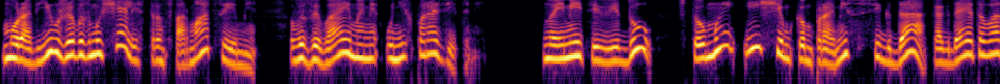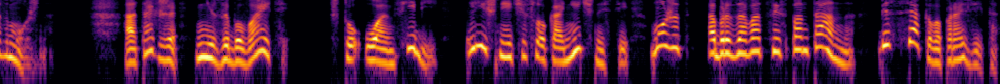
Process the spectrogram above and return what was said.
Муравьи уже возмущались трансформациями, вызываемыми у них паразитами. Но имейте в виду, что мы ищем компромисс всегда, когда это возможно. А также не забывайте, что у амфибий лишнее число конечностей может образоваться и спонтанно, без всякого паразита.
